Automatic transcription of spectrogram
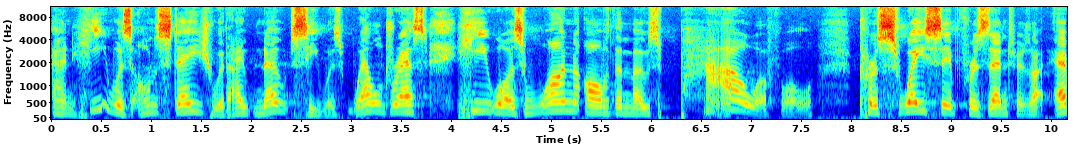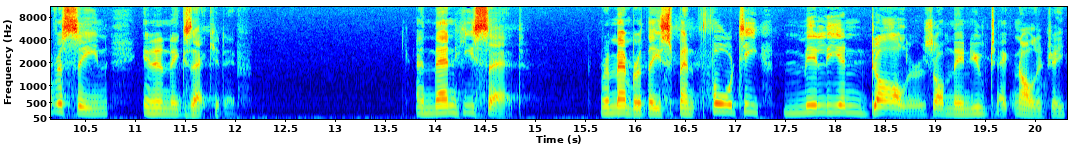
And he was on stage without notes. He was well dressed. He was one of the most powerful, persuasive presenters I've ever seen in an executive. And then he said, Remember, they spent $40 million on their new technology.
